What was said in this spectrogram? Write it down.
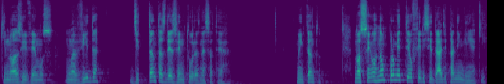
que nós vivemos uma vida de tantas desventuras nessa terra. No entanto, nosso Senhor não prometeu felicidade para ninguém aqui.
